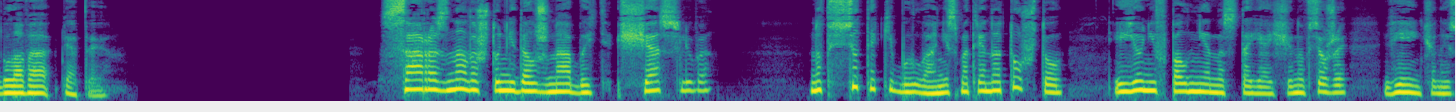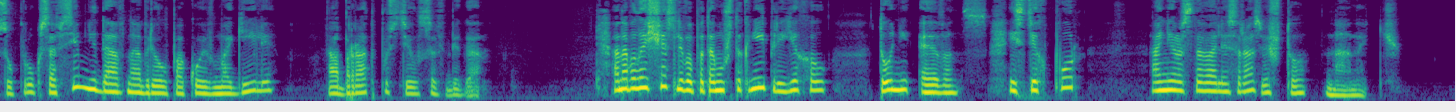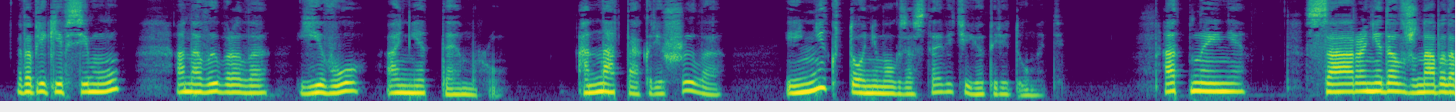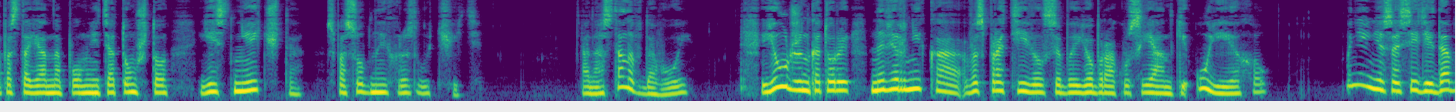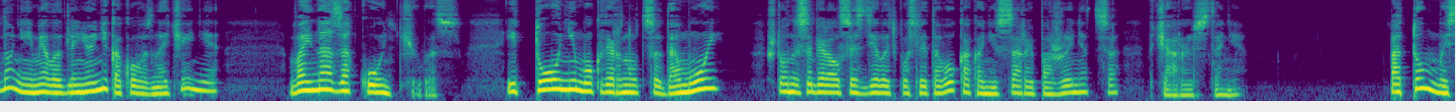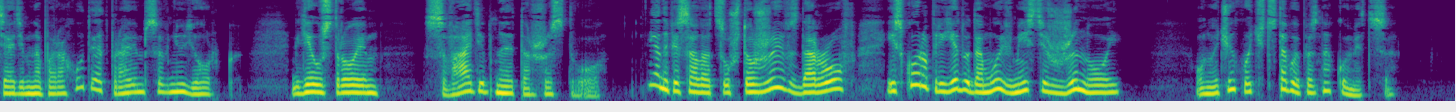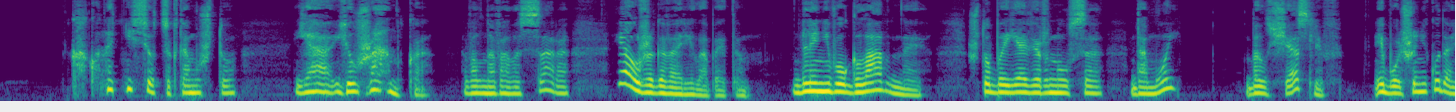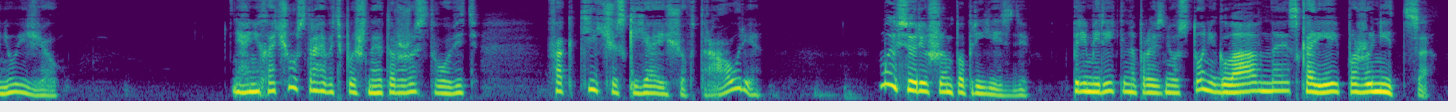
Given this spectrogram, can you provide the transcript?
Глава пятая Сара знала, что не должна быть счастлива, но все-таки была, несмотря на то, что ее не вполне настоящий, но все же венчанный супруг совсем недавно обрел покой в могиле, а брат пустился в бега. Она была счастлива, потому что к ней приехал Тони Эванс, и с тех пор они расставались разве что на ночь. Вопреки всему, она выбрала его, а не Темру. Она так решила, и никто не мог заставить ее передумать. Отныне Сара не должна была постоянно помнить о том, что есть нечто, способное их разлучить. Она стала вдовой. Юджин, который наверняка воспротивился бы ее браку с Янки, уехал. Мнение соседей давно не имело для нее никакого значения. Война закончилась, и Тони мог вернуться домой, что он и собирался сделать после того, как они с Сарой поженятся в Чарльстоне. Потом мы сядем на пароход и отправимся в Нью-Йорк, где устроим свадебное торжество. Я написал отцу, что жив, здоров, и скоро приеду домой вместе с женой. Он очень хочет с тобой познакомиться. Как он отнесется к тому, что я южанка? — волновалась Сара. Я уже говорил об этом. Для него главное, чтобы я вернулся домой, был счастлив и больше никуда не уезжал. Я не хочу устраивать пышное торжество, ведь фактически я еще в трауре. Мы все решим по приезде, — примирительно произнес Тони. Главное — скорее пожениться. —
